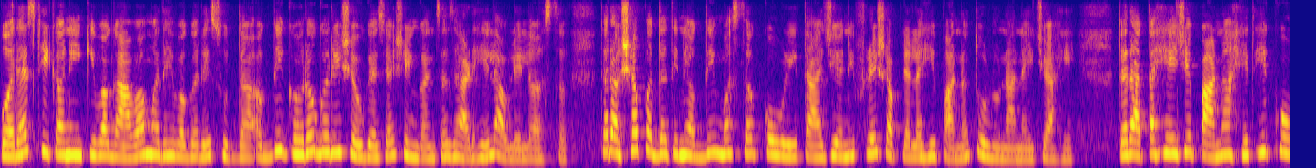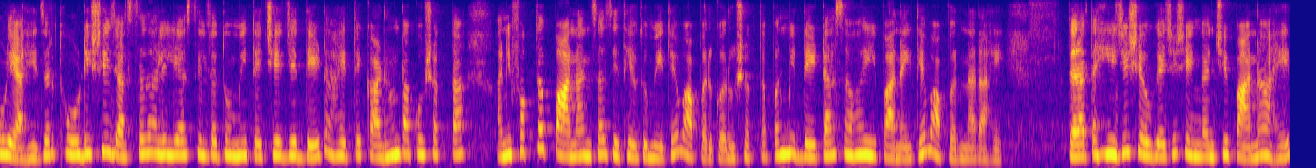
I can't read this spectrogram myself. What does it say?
बऱ्याच ठिकाणी किंवा गावामध्ये वगैरे सुद्धा अगदी घरोघरी शेवग्याच्या शेंगांचं झाड हे लावलेलं असतं. तर अशा पद्धतीने अगदी मस्त कोवळी ताजी आणि फ्रेश आपल्याला ही पानं तोडून आणायची आहे. तर आता हे जे पानं आहेत ही कोवळी आहे. जर थोडीशी जास्त झालेली असतील तर तुम्ही त्याचे जे देठ आहेत ते काढून टाकू शकता आणि फक्त पानांचाच इथे तुम्ही इथे वापर करू शकता. पण मी डेटासह ही पानं इथे वापरणार आहे. तर आता ही जी शेवग्याच्या शेंगांची पानं आहेत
